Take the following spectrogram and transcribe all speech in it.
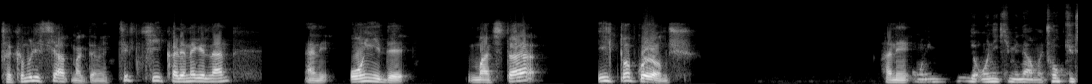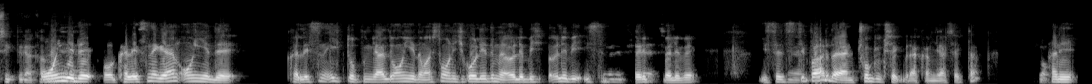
takımı riske atmak demektir ki kalene gelen yani 17 maçta ilk top gol olmuş. Hani 17 değil de 12 mi ne ama çok yüksek bir rakam. 17 o kalesine gelen 17 kalesine ilk topun geldi 17 maçta 12 gol yedi mi? Öyle bir öyle bir istatistik Öyle bir şey, evet. böyle bir istatistik Evet. var da yani çok yüksek bir rakam gerçekten. Çok. Hani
